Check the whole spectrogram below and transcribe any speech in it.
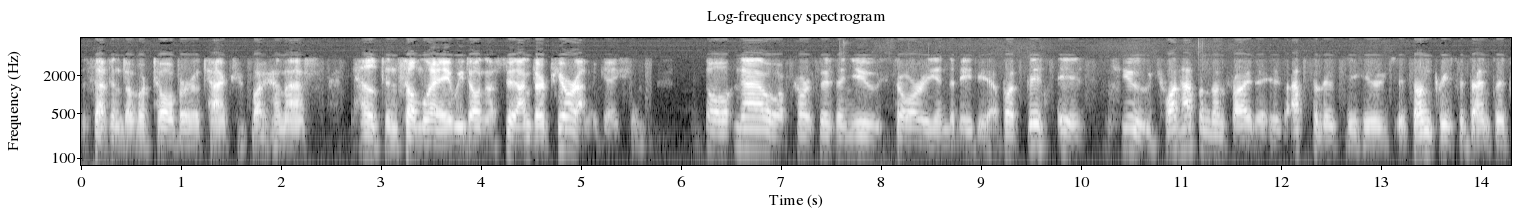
the 7th of October attack by Hamas, helped in some way. We don't know. And they're pure allegations. So now, of course, there's a new story in the media. But this is huge. What happened on Friday is absolutely huge. It's unprecedented.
